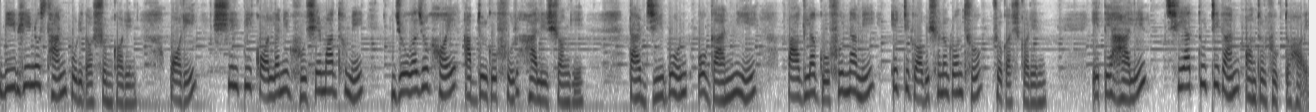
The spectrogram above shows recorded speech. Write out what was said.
বিভিন্ন স্থান পরিদর্শন করেন। পরে শিল্পী কল্যাণী ঘোষের মাধ্যমে যোগাযোগ হয় আব্দুল গফুর হালির সঙ্গে। তার জীবন ও গান নিয়ে পাগলা গফুর নামে একটি গবেষণা গ্রন্থ প্রকাশ করেন। এতে হালির ছিয়াত্তরটি গান অন্তর্ভুক্ত হয়।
